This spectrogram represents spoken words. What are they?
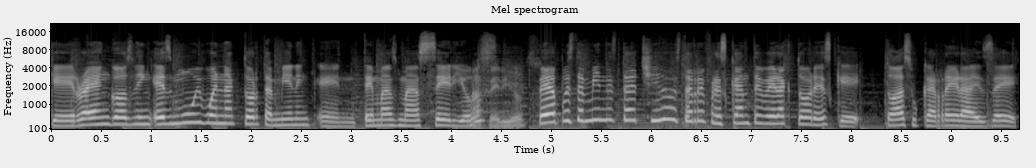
que Ryan Gosling es muy buen actor también en, en temas más serios. ¿Más serios? Pero pues también está chido, está refrescante ver actores que toda su carrera es de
